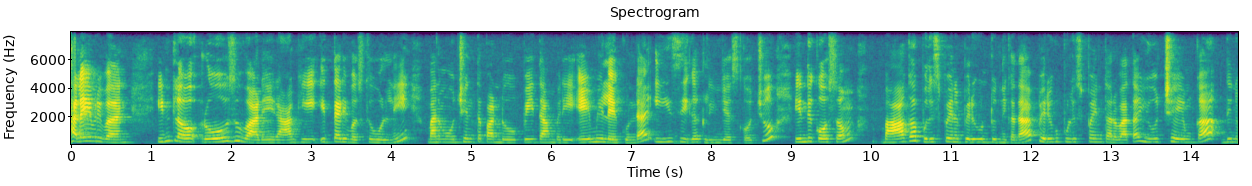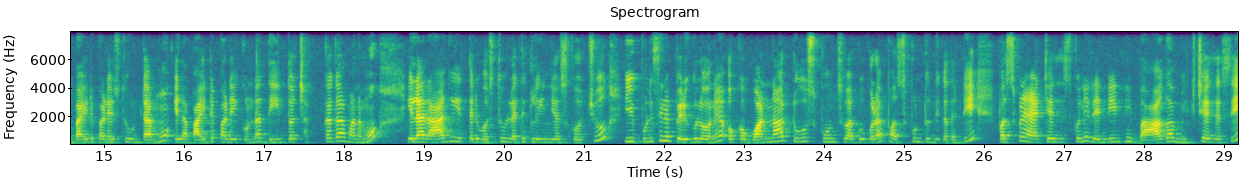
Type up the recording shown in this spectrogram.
హలో ఎవ్రీవన్. ఇంట్లో రోజు వాడే రాగి ఇత్తడి వస్తువుల్ని మనము చింతపండు పీతాంబరి ఏమీ లేకుండా ఈజీగా క్లీన్ చేసుకోవచ్చు. ఇందుకోసం బాగా పులిసిపోయిన పెరుగు ఉంటుంది కదా పెరుగు పులిసిపోయిన తర్వాత యూజ్ చేయక దీన్ని బయట పడేస్తూ ఉంటాము. ఇలా బయట పడేయకుండా దీంతో చక్కగా మనము ఇలా రాగి ఇత్తడి వస్తువులు అయితే క్లీన్ చేసుకోవచ్చు. ఈ పులిసిన పెరుగులోనే ఒక వన్ ఆర్ టూ స్పూన్స్ వరకు కూడా పసుపు ఉంటుంది కదండి. పసుపుని యాడ్ చేసేసుకొని రెండింటిని బాగా మిక్స్ చేసేసి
